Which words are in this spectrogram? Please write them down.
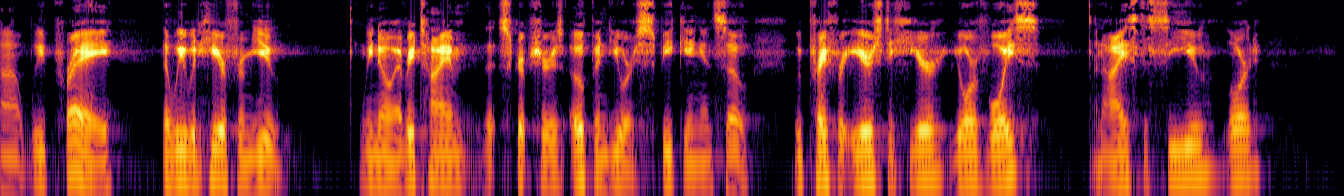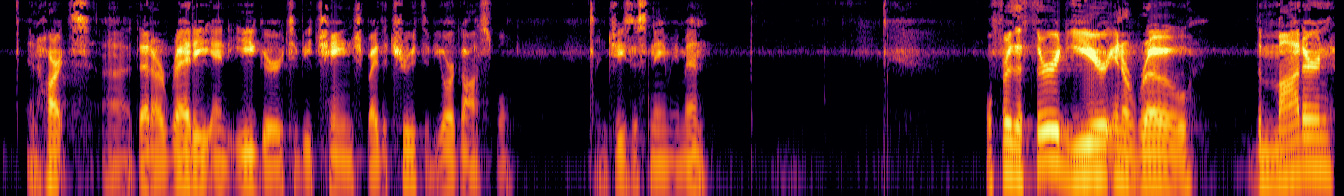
uh, we pray that we would hear from you. We know every time that scripture is opened, you are speaking. And so we pray for ears to hear your voice and eyes to see you, Lord, and hearts uh, that are ready and eager to be changed by the truth of your gospel. In Jesus' name, amen. Well, for the third year in a row, the modern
